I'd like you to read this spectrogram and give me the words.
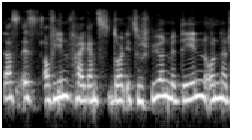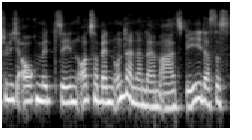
Das ist auf jeden Fall ganz deutlich zu spüren mit denen und natürlich auch mit den Ortsverbänden untereinander im ASB, dass es,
